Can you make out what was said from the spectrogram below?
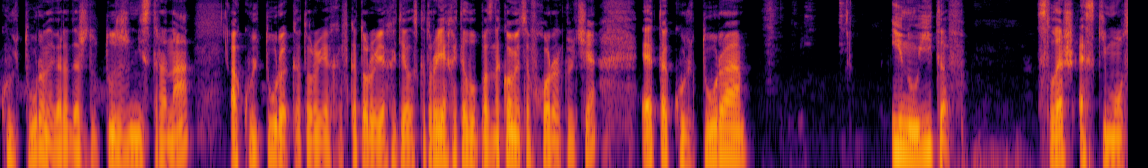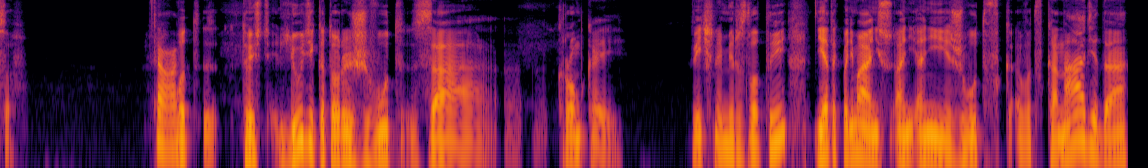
культура, наверное, даже тут, тут же не страна, а культура, которую я, в которую я хотел, с которой я хотел бы познакомиться в хоррор-ключе, это культура инуитов слэш эскимосов. Так. Вот, э, то есть люди, которые живут за кромкой вечной мерзлоты. Я так понимаю, они, они, они живут в, вот в Канаде, да,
